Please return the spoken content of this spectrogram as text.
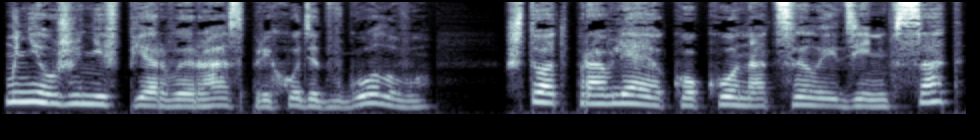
«Мне уже не в первый раз приходит в голову, что, отправляя Коко на целый день в сад,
